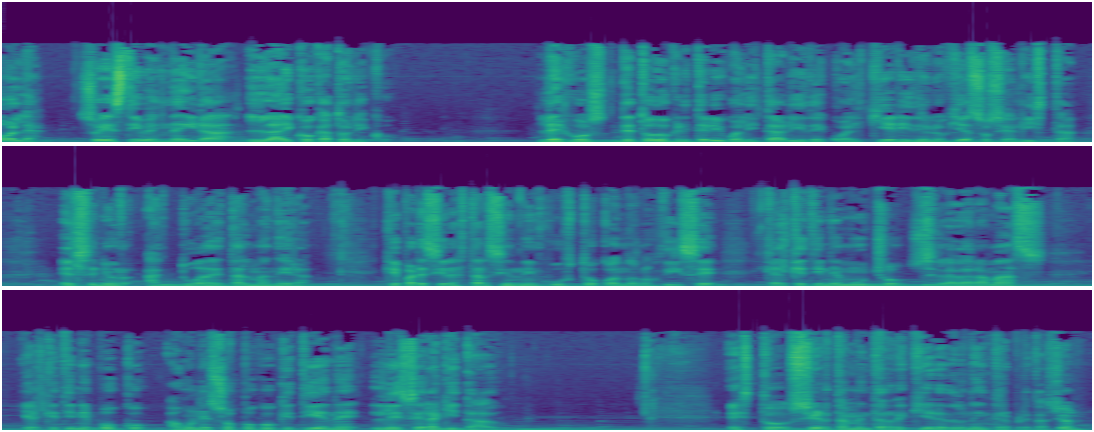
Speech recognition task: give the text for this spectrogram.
Hola, soy Steven Neira, laico católico. Lejos de todo criterio igualitario y de cualquier ideología socialista, el Señor actúa de tal manera que pareciera estar siendo injusto cuando nos dice que al que tiene mucho se le dará más y al que tiene poco, aún eso poco que tiene le será quitado. Esto ciertamente requiere de una interpretación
